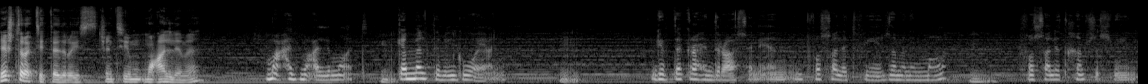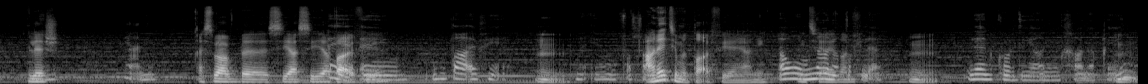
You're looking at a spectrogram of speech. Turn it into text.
ليش تركتي التدريس؟ كنتي معلمة؟ معهد معلمات. كملت بالقوة يعني. قلت اكره الدراسه لأن انفصلت في زمن ما. فصلت خمس سنين. ليش؟ يعني أسباب آه، سياسية إيه، طائفية؟ إيه، طائفية. مم. إيه، انفصلت. عانيتي من طائفية يعني. أو أنت من. طفلة. مم. لين كردي يعني من خانقين.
